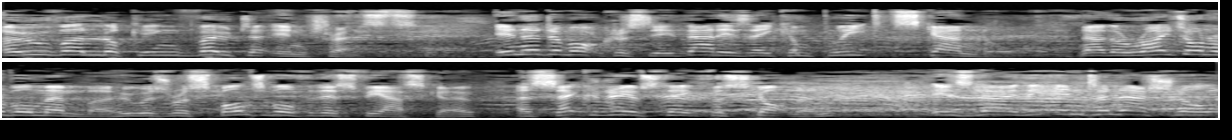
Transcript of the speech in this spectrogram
overlooking voter interests. In a democracy, that is a complete scandal. Now, the Right Honourable Member who was responsible for this fiasco as Secretary of State for Scotland is now the international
